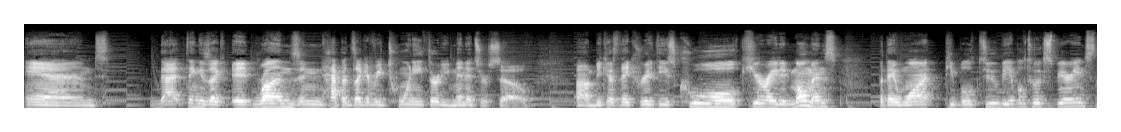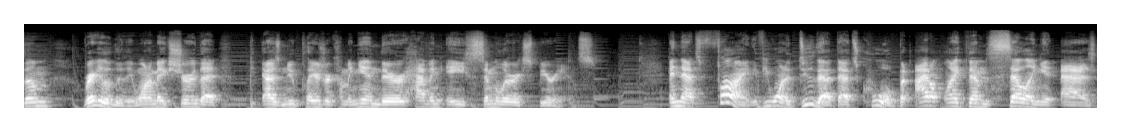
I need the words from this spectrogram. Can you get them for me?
and that thing is like it runs and happens like every 20 30 minutes or so um, because they create these cool curated moments but they want people to be able to experience them regularly. They want to make sure that as new players are coming in they're having a similar experience. And that's fine. If you want to do that that's cool but i don't like them selling it as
